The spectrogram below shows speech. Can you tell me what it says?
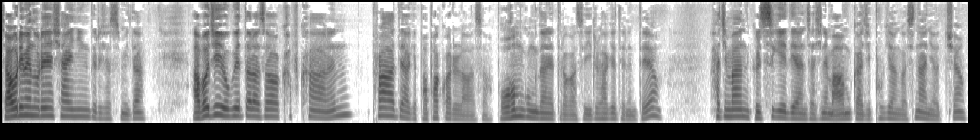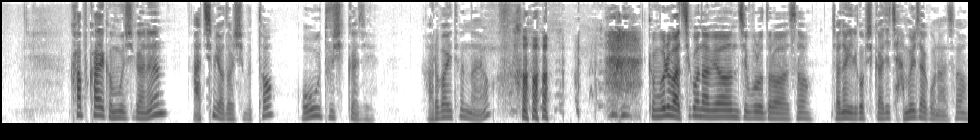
자우림의 노래 샤이닝 들으셨습니다. 아버지의 요구에 따라서 카프카는 프라하 대학의 법학과를 나와서 보험공단에 들어가서 일을 하게 되는데요. 하지만 글쓰기에 대한 자신의 마음까지 포기한 것은 아니었죠. 카프카의 근무 시간은 아침 8시부터 오후 2시까지. 아르바이트였나요? 근무를 마치고 나면 집으로 돌아와서 저녁 7시까지 잠을 자고 나서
